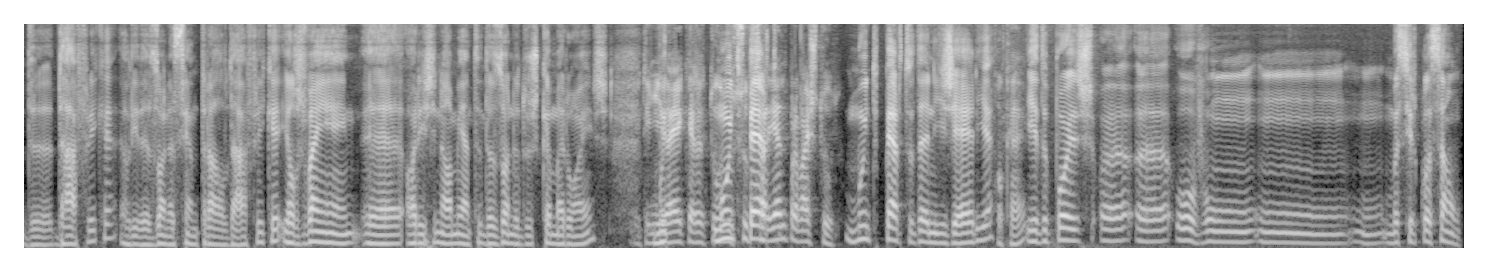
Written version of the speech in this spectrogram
de, da África, ali da zona central da África. Eles vêm uh, originalmente da zona dos Camarões. Eu tinha muito, ideia que era tudo muito subsaariano para baixo tudo. Muito perto da Nigéria. Okay. E depois uh, uh, houve um, um, uma circulação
